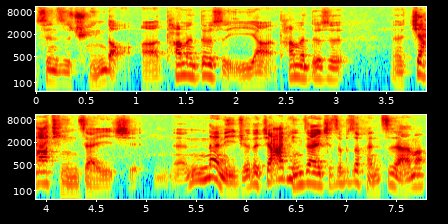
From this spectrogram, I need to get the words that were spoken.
甚至群岛啊，他们都是一样，他们都是，呃，家庭在一起。那那你觉得家庭在一起，这不是很自然吗？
